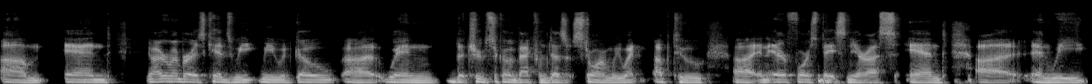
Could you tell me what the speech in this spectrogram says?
um, and know, I remember as kids, we we would go uh, when the troops were coming back from Desert Storm. We went up to uh, an Air Force base near us, and uh, and we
